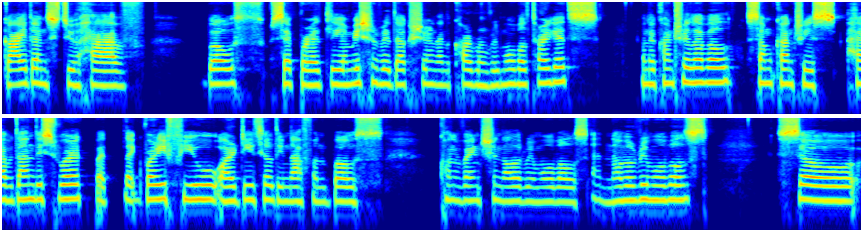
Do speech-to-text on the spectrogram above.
guidance to have both separately emission reduction and carbon removal targets on the country level. Some countries have done this work, but like very few are detailed enough on both conventional removals and novel removals. So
